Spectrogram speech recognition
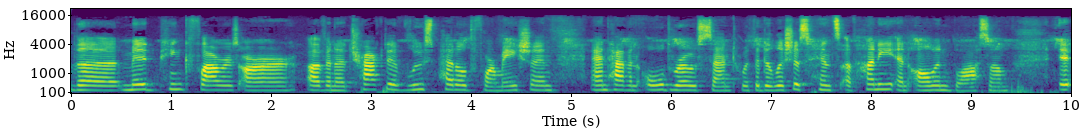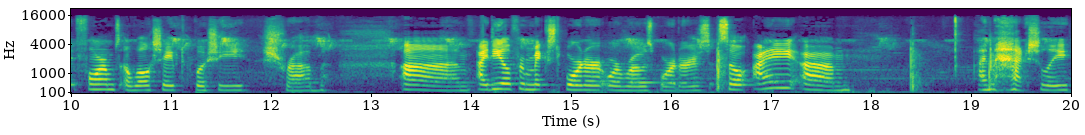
The mid-pink flowers are of an attractive loose-petaled formation and have an old rose scent with a delicious hints of honey and almond blossom. It forms a well-shaped bushy shrub. Um, ideal for mixed border or rose borders. So I, um, I'm actually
